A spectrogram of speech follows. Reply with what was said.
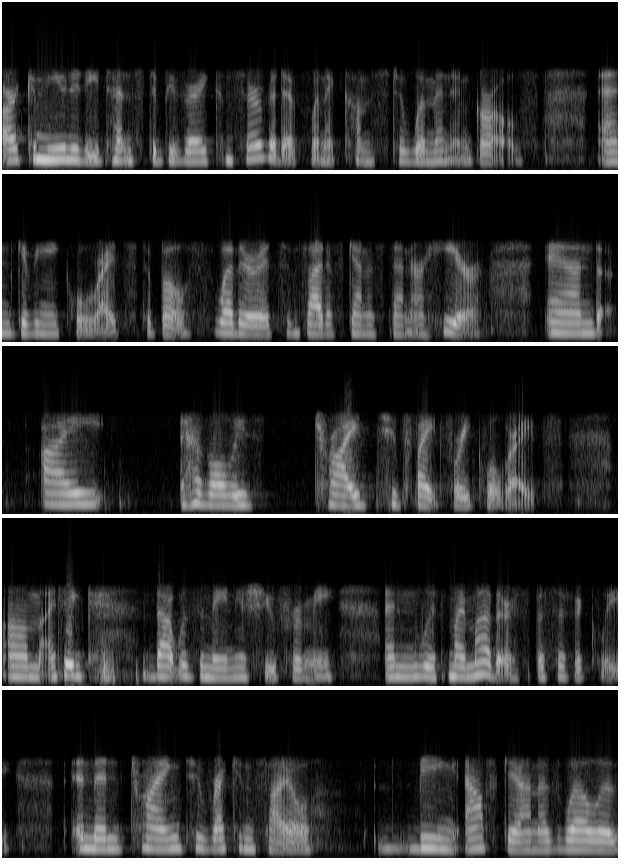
our community tends to be very conservative when it comes to women and girls and giving equal rights to both, whether it's inside Afghanistan or here. And I have always tried to fight for equal rights. Um, I think that was the main issue for me, and with my mother specifically. And then trying to reconcile being Afghan as well as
